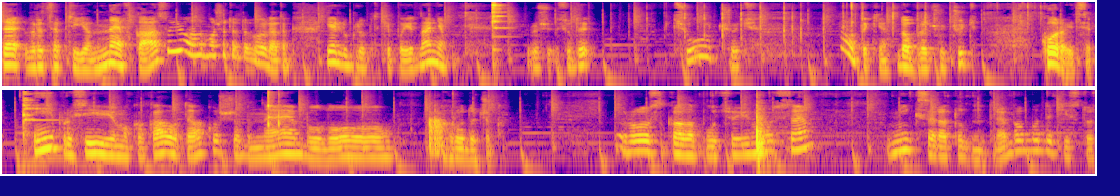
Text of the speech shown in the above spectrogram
Це в рецепті я не вказую, але можете додати. Я люблю таке поєднання. Сюди чуть-чуть. Ну, таке, добре, чуть-чуть кориці. І просіюємо какао також, щоб не було грудочок. Розкалапуцюємо все. Міксера тут не треба буде, тісто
